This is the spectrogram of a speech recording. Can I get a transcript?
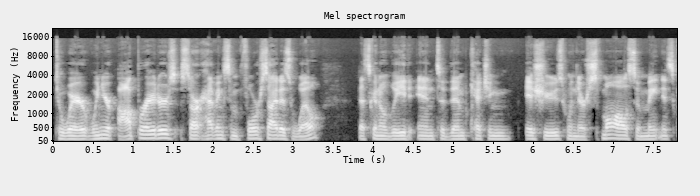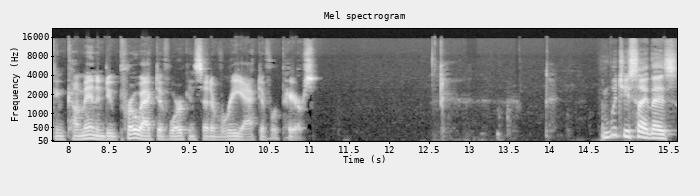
to where when your operators start having some foresight as well, that's going to lead into them catching issues when they're small so maintenance can come in and do proactive work instead of reactive repairs. And would you say there's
